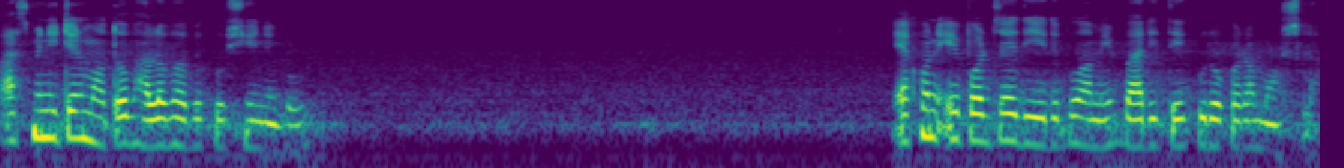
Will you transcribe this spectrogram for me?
পাঁচ মিনিটের মতো ভালোভাবে কষিয়ে নেব। এখন এ পর্যায়ে দিয়ে দেব আমি বাড়িতে গুঁড়ো করা মশলা।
